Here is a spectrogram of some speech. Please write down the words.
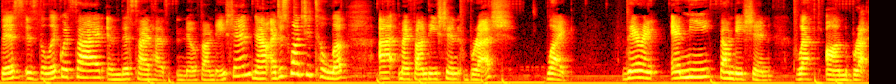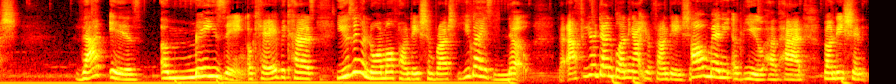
This is the liquid side and this side has no foundation. Now, I just want you to look at my foundation brush. Like, there ain't any foundation left on the brush. That is amazing, okay? Because using a normal foundation brush, you guys know that after you're done blending out your foundation, how many of you have had foundation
